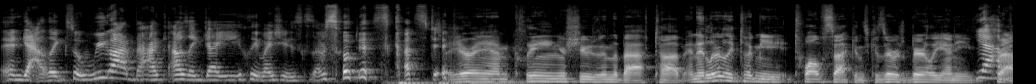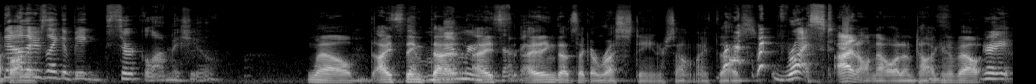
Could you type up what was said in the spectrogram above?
And yeah, like so we got back. I was like, you clean my shoes because I'm so disgusted. So here I am cleaning your shoes in the bathtub, and it literally took me 12 seconds because there was barely any Yeah, crap now there's it. like a big circle on my shoe. Well, I think the that I, memories th- of it. I think that's like a rust stain or something like that. Rust? I don't know what I'm talking about. Right.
